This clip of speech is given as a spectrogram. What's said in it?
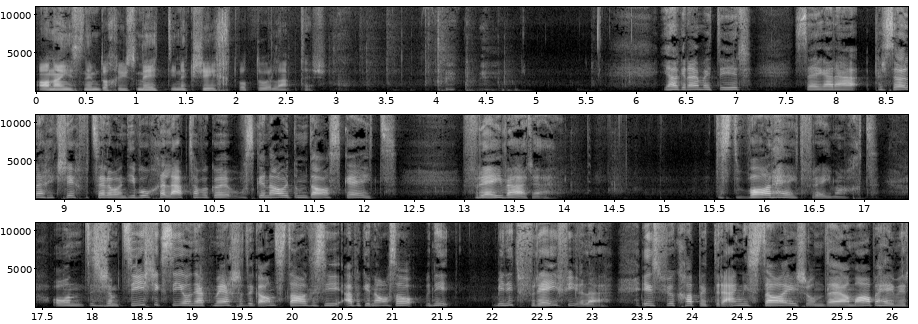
Anais, nimm doch uns mit in eine Geschichte, die du erlebt hast. Ja, genau mit dir sehr gerne eine persönliche Geschichte erzählen, die ich diese Woche erlebt habe, wo es genau um das geht. Frei werden. Dass die Wahrheit frei macht. Und es war am Dienstag und ich gemerkt, den ganzen Tag, dass ich eben genau so mich nicht frei fühle. Ich das Gefühl, kein Bedrängnis da ist. Und äh, am Abend haben wir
